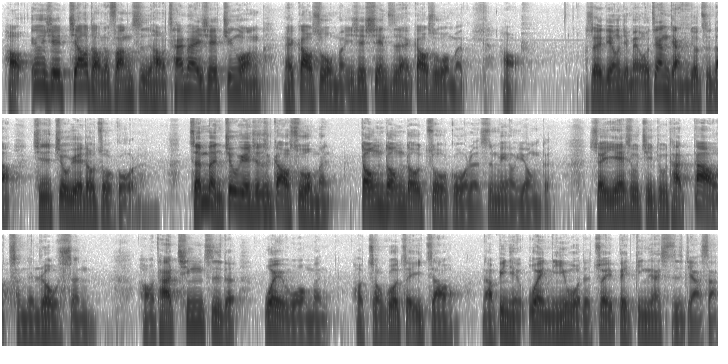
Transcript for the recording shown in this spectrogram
好，用一些教导的方式，好，差派一些君王来告诉我们，一些先知来告诉我们。好，所以弟兄姐妹，我这样讲你就知道，其实旧约都做过了，整本旧约就是告诉我们。东东都做过了是没有用的，所以耶稣基督他道成的肉身，好，他亲自的为我们好走过这一遭，然后并且为你我的罪被钉在十字架上。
